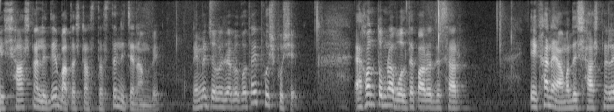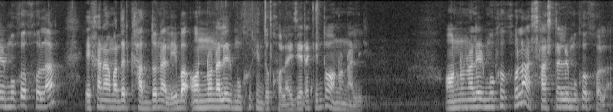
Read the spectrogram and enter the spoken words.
এই শ্বাসনালী দিয়ে বাতাসটা আস্তে আস্তে নিচে নামবে। নেমে চলে যাবে কোথায়? ফুসফুসে। এখন তোমরা বলতে পারো যে, স্যার, এখানে আমাদের শ্বাসনালীর মুখও খোলা, এখানে আমাদের খাদ্যনালী বা অন্ননালীর মুখও কিন্তু খোলা। এই যে এটা কিন্তু অন্ননালী। অন্ননালীর মুখও খোলা, শ্বাসনালীর মুখও খোলা।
